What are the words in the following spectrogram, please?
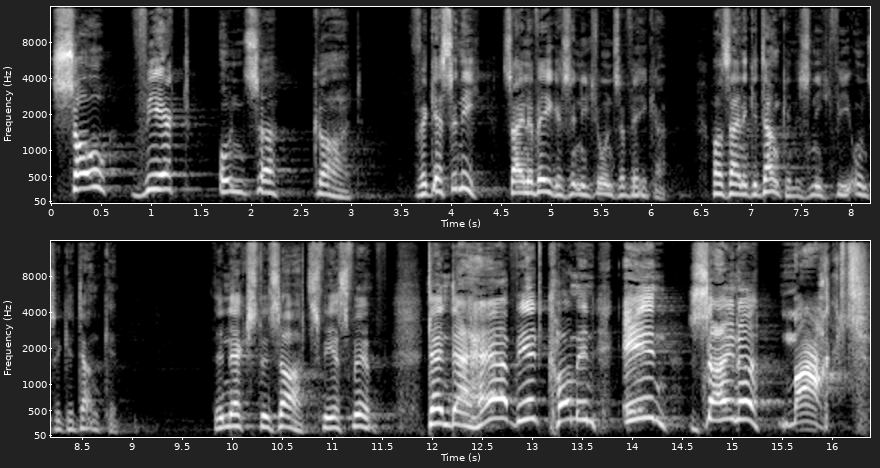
So wirkt unser Gott. Vergesse nicht, seine Wege sind nicht unsere Wege, weil seine Gedanken sind nicht wie unsere Gedanken. Der nächste Satz, Vers 5. Denn der Herr wird kommen in seiner Macht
